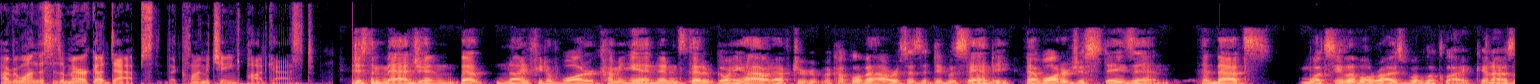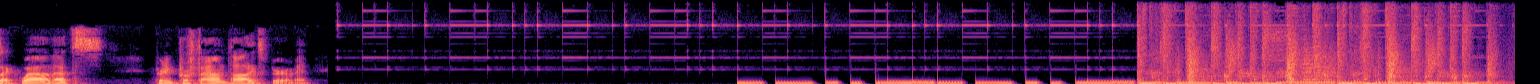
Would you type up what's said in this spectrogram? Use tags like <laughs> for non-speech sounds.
Hi, everyone. This is America Adapts, the climate change podcast. Just imagine that nine feet of water coming in, and instead of going out after a couple of hours, as it did with Sandy, that water just stays in. And that's what sea level rise will look like. And I was like, wow, that's pretty profound thought experiment.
